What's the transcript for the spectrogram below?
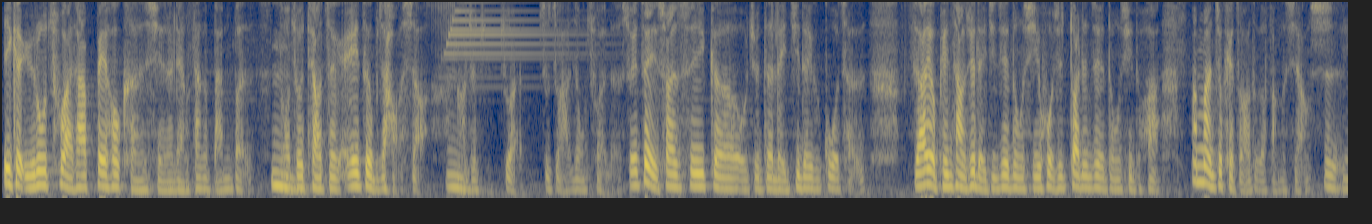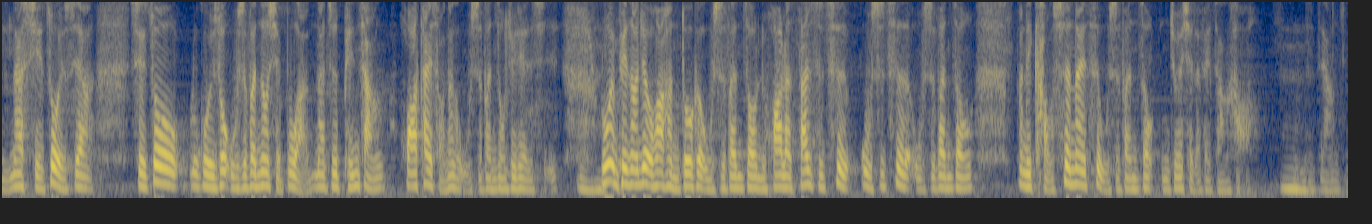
一个语录出来，它背后可能写了两三个版本，然后就挑这个，哎，这个比较好笑，然后就转。就把它用出来了，所以这也算是一个我觉得累积的一个过程。只要有平常去累积这些东西，或者去锻炼这些东西的话，慢慢就可以走到这个方向。是，那写作也是这样。写作如果你说五十分钟写不完，那就是平常花太少那个五十分钟去练习。如果你平常就有花很多个五十分钟，你花了三十次、五十次的五十分钟，那你考试的那一次五十分钟，你就会写得非常好。嗯，是这样子。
